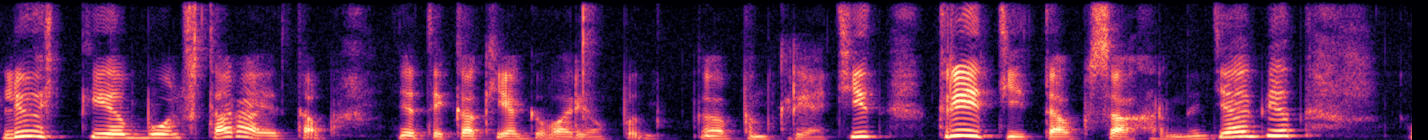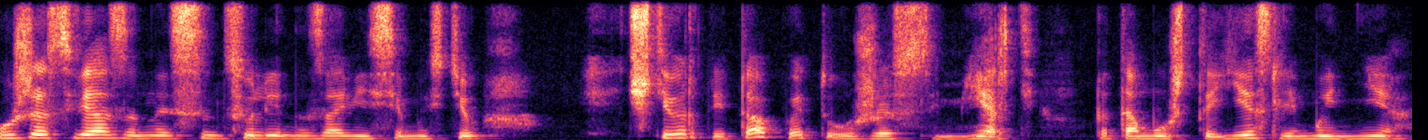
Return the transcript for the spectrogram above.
легкая боль, второй этап – это, как я говорил, э, панкреатит, третий этап – сахарный диабет, уже связанный с инсулинозависимостью, четвертый этап – это уже смерть. Потому что если мы не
